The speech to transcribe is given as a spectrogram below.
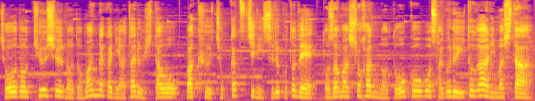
ちょうど九州のど真ん中にあたる日を幕府直轄地にすることで、戸様諸藩の動向を探る意図がありました。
